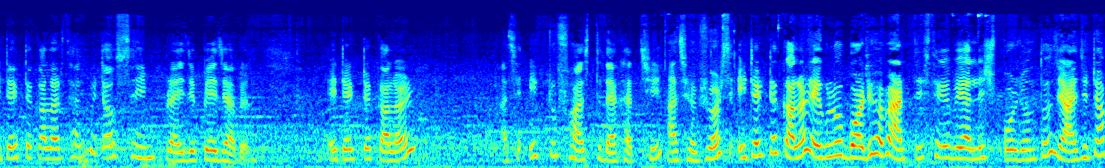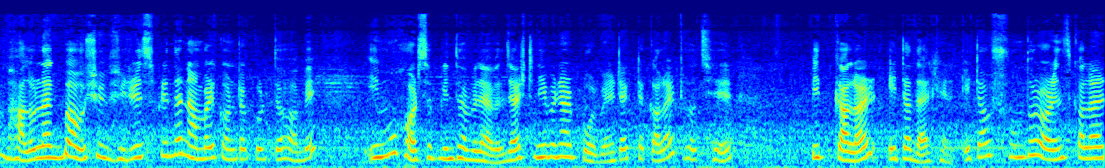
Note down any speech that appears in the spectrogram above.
এটা একটা কালার থাকবে, এটাও সেম প্রাইজে পেয়ে যাবেন। এটা একটা কালার আচ্ছা একটু ফার্স্ট দেখাচ্ছি। আচ্ছা ভিউয়ার্স এটা একটা কালার এগুলো বডি হবে আটত্রিশ থেকে বিয়াল্লিশ পর্যন্ত। যার যেটা ভালো লাগবে, অবশ্যই ভিডিও স্ক্রিনে নাম্বারে কন্ট্যাক্ট করতে হবে। ইমো হোয়াটসঅ্যাপ কিন্তু অ্যাভেলেবেল জাস্ট নেবেন আর পড়বেন এটা একটা কালার এটা হচ্ছে পিত কালার এটা দেখেন। এটাও সুন্দর অরেঞ্জ কালার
